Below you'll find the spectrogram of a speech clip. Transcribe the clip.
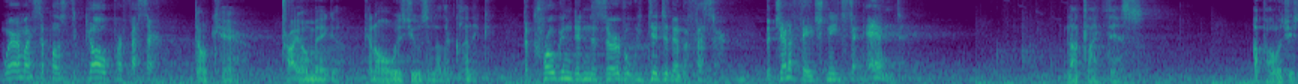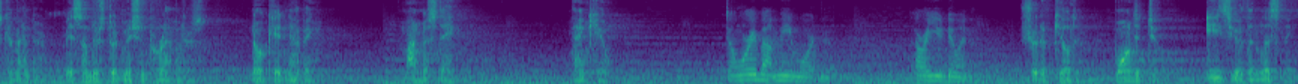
Where am I supposed to go, Professor? Don't care. Try Omega. Can always use another clinic. The Krogan didn't deserve what we did to them, Professor. The genophage needs to end. Not like this. Apologies, Commander. Misunderstood mission parameters. No kidnapping. My mistake. Thank you. Don't worry about me, Mordin. How are you doing? Should have killed him. Wanted to. Easier than listening.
